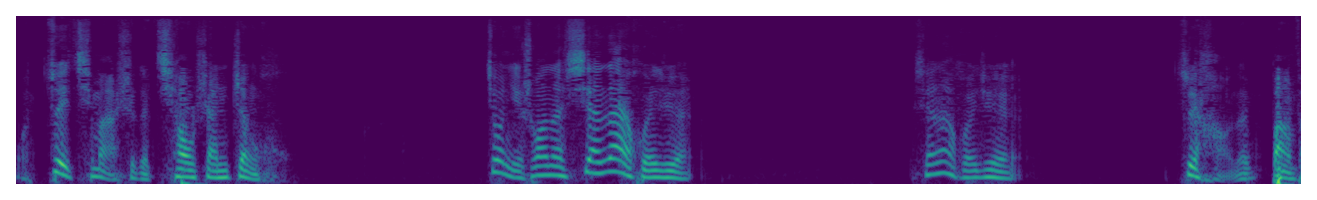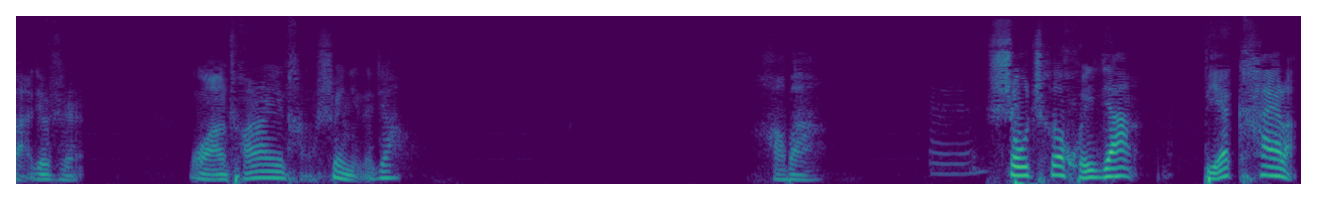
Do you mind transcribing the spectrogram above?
我最起码是个敲山震虎。就你说呢？现在回去，现在回去，最好的办法就是。我往床上一躺，睡你的觉，好吧？嗯。收车回家，别开了。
